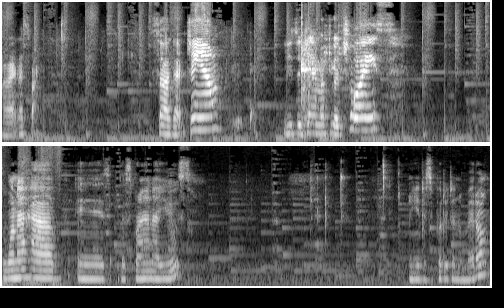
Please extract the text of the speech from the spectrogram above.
Alright, that's fine. So I got jam. Use the jam of your choice. The one I have is this brand I use. And you just put it in the middle.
